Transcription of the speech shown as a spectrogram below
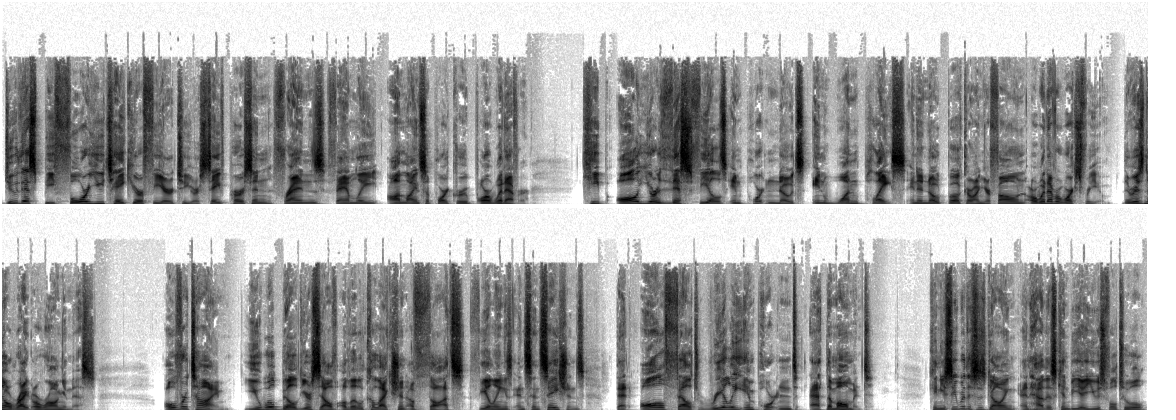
Do this before you take your fear to your safe person, friends, family, online support group, or whatever. Keep all your this feels important notes in one place in a notebook or on your phone or whatever works for you. There is no right or wrong in this. Over time, you will build yourself a little collection of thoughts, feelings, and sensations that all felt really important at the moment. Can you see where this is going and how this can be a useful tool?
